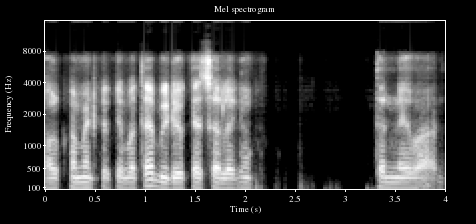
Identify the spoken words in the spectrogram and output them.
और कमेंट करके बताएँ वीडियो कैसा लगे। धन्यवाद।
